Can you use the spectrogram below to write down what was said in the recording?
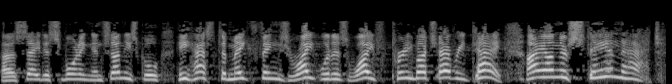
uh, say this morning in Sunday school he has to make things right with his wife pretty much every day. I understand that.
